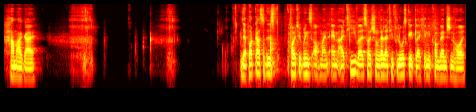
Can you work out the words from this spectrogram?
Hammergeil. Der Podcast ist heute übrigens auch mein MIT, weil es heute schon relativ losgeht, gleich in die Convention Hall.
